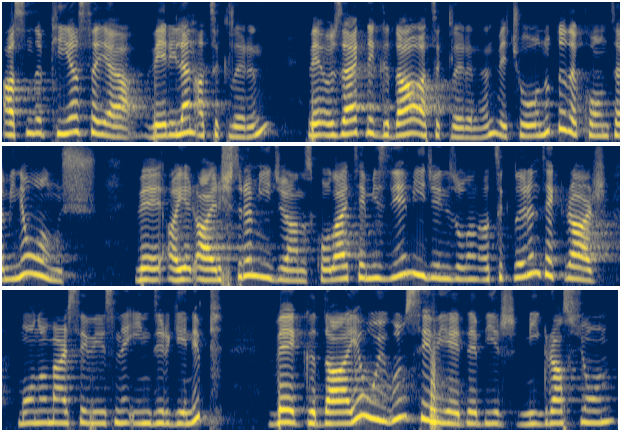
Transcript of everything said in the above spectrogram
aslında piyasaya verilen atıkların ve özellikle gıda atıklarının ve çoğunlukla da kontamine olmuş ve ayır, ayrıştıramayacağınız, kolay temizleyemeyeceğiniz olan atıkların tekrar monomer seviyesine indirgenip ve gıdaya uygun seviyede bir migrasyon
